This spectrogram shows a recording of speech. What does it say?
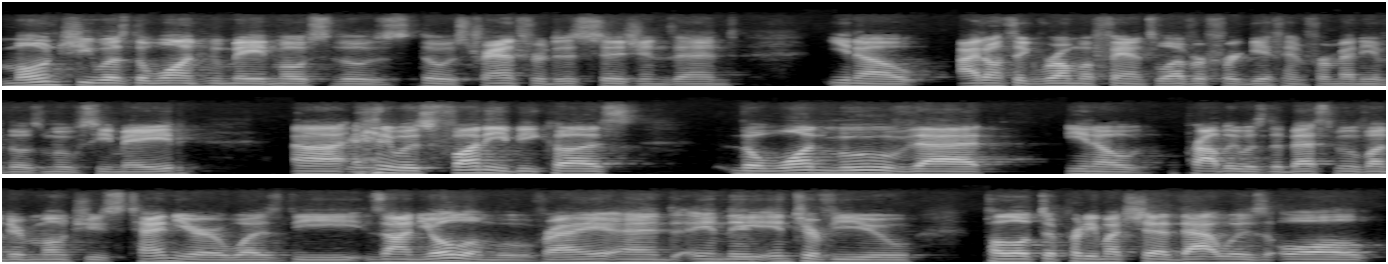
Monchi was the one who made most of those those transfer decisions. And, you know, I don't think Roma fans will ever forgive him for many of those moves he made. Uh, and it was funny because the one move that you know probably was the best move under Monchi's tenure was the Zaniolo move, right? And in the interview, Pallotta pretty much said that was all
